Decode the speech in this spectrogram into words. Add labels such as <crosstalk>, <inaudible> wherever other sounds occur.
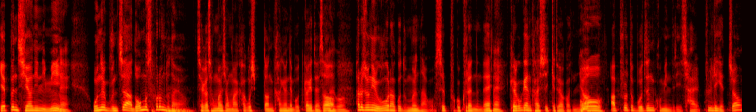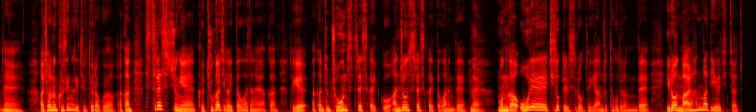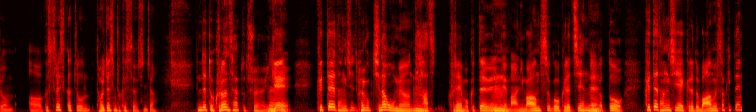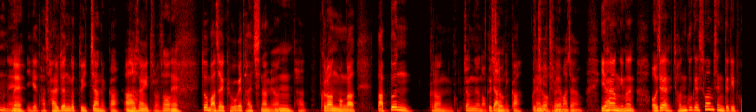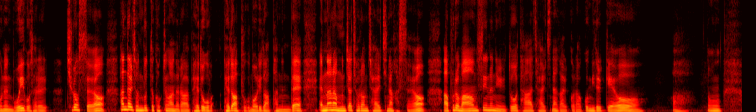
예쁜 지연이님이 네. 오늘 문자 너무 소름 돋아요. 음. 제가 정말 정말 가고 싶던 강연에 못 가게 돼서 아이고. 하루 종일 우울하고 눈물 나고 슬프고 그랬는데 네. 결국엔 갈 수 있게 되었거든요. 오. 앞으로도 모든 고민들이 잘 풀리겠죠? 네. 아 저는 그 생각이 들더라고요. 약간 스트레스 중에 그 두 가지가 있다고 하잖아요. 약간 되게 약간 좀 좋은 스트레스가 있고 안 좋은 스트레스가 있다고 하는데 네. 뭔가 오래 지속될수록 되게 안 좋다고 들었는데 이런 말 한마디에 진짜 좀 어 그 스트레스가 좀 덜 됐으면 좋겠어요, 진짜. 근데 또 그런 생각도 들어요. 네. 이게 그때 당시 결국 지나고 보면 음. 다 그래 뭐 그때 왜 이렇게 음. 많이 마음 쓰고 그랬지 했는 네. 것도 그때 당시에 그래도 마음을 썼기 때문에 네. 이게 다 잘 된 것도 있지 않을까 아. 그런 생각이 들어서 네. 또 맞아요 결국에 달 지나면 음. 다 그런 뭔가 나쁜 그런 걱정은 없지 그쵸. 않을까 그렇죠. 생각이 들어요. 네, 맞아요. 이하영님은 어제 전국의 수험생들이 보는 모의고사를 치렀어요. 한 달 전부터 걱정하느라 배도 고- 배도 아프고 머리도 아팠는데 엔나나 문자처럼 잘 지나갔어요. 앞으로 마음 쓰이는 일도 다 잘 지나갈 거라고 믿을게요. 아 너무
